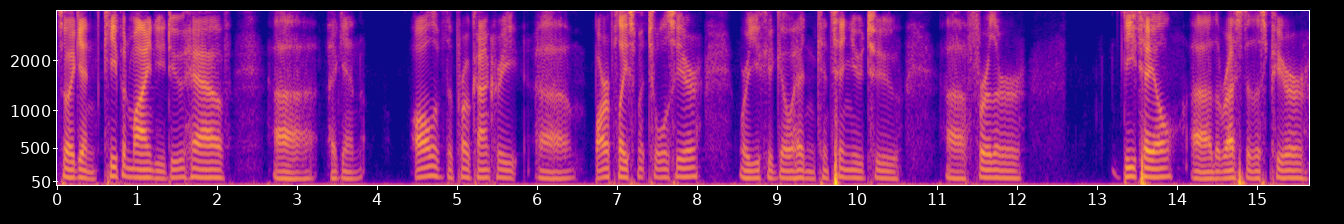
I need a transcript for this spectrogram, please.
So again, keep in mind you do have, uh, again, all of the ProConcrete uh, bar placement tools here where you could go ahead and continue to uh, further detail uh, the rest of this pier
